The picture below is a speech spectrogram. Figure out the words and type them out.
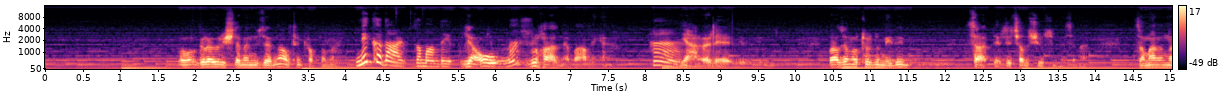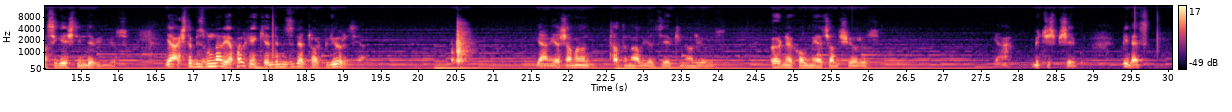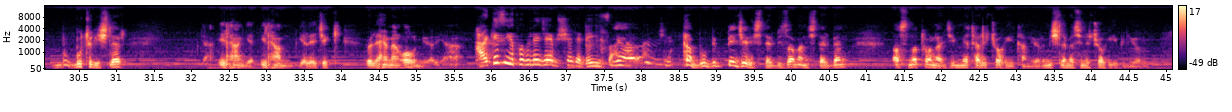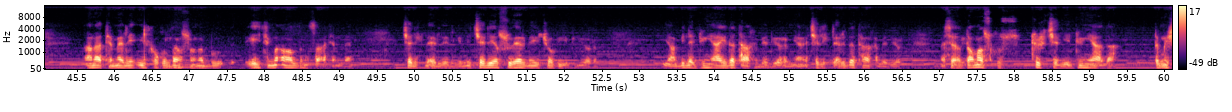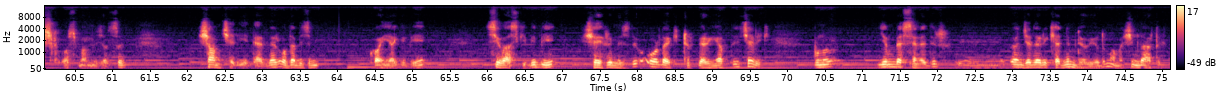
O gravür işlemenin üzerine altın kaplama. Ne kadar zamanda yapılıyor Ya o bunlar? ruh haline bağlı yani. Ha. Yani öyle bazen oturdun muydu saatlerce çalışıyorsun mesela. Zamanın nasıl geçtiğini de bilmiyorsun. Ya işte biz bunları yaparken kendimizi de torpiliyoruz ya. Yani yaşamanın tadını alıyoruz, zevkini alıyoruz. Örnek olmaya çalışıyoruz. Ya müthiş bir şey bu. Bir de bu, bu tür işler yani ilham, gel- ilham gelecek. Öyle hemen olmuyor ya. Herkesin yapabileceği bir şey de değil zaten. Ya tabii bu bir beceri ister, bir zaman ister. Ben aslında tornacıyım, metali çok iyi tanıyorum, işlemesini çok iyi biliyorum. Ana temeli ilkokuldan sonra bu eğitimi aldım zaten ben. Çeliklerle ilgili. Çeliğe su vermeyi çok iyi biliyorum. Ya bir de dünyayı da takip ediyorum yani çelikleri de takip ediyorum. Mesela Damaskus Türk çeliği dünyada, Dımışk Osmanlıcası, Şam çeliği derler. O da bizim Konya gibi, Sivas gibi bir şehrimizdi. Oradaki Türklerin yaptığı çelik. Bunu 25 senedir önceleri kendim dövüyordum ama şimdi artık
